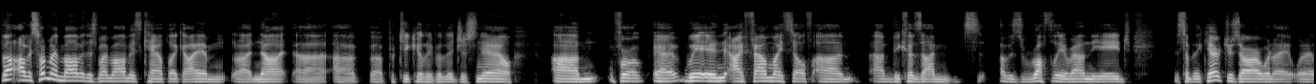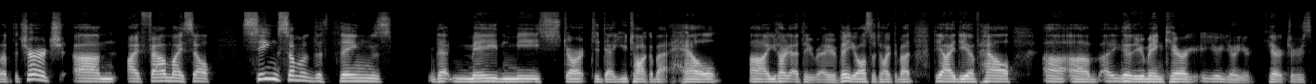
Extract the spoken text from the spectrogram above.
But I was telling my mom this. My mom is Catholic. I am uh, not uh, uh, uh particularly religious now. Um, for uh, I found myself um, uh, because I'm I was roughly around the age some of the characters are when I when I left the church. Um, I found myself seeing some of the things that made me start to doubt. You talk about hell uh, you talked at the event. You also talked about the idea of how, uh, uh, you know, your main character, your, you know, your character's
